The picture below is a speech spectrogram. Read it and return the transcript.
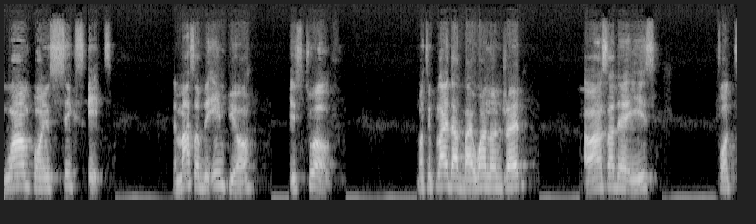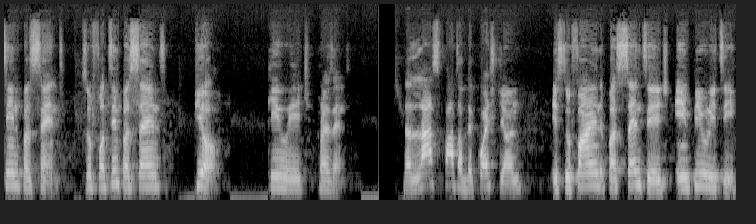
1.68. The mass of the impure is 12. Multiply that by 100. Our answer there is 14%. So 14% pure KOH present. The last part of the question is to find percentage impurity.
